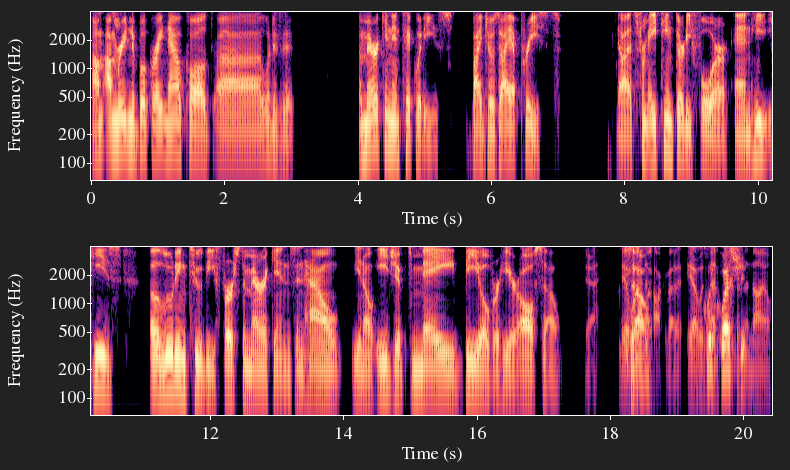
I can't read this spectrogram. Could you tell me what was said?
I'm I'm reading a book right now called uh, what is it? American Antiquities by Josiah Priest. Uh, it's from 1834, and he he's alluding to the first Americans and how you know Egypt may be over here also. Yeah, yeah. So, we'll talk about it. Yeah, with quick Memphis question. the Nile.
